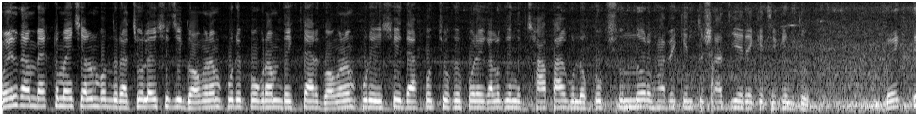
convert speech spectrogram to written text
Welcome back to my channel বন্ধুরা। চলে এসেছি গঙ্গারামপুরে প্রোগ্রাম দেখতে। আর গঙ্গারামপুরে এসে দেখো, চোখে পড়ে গেল কিন্তু ছাতাগুলো খুব সুন্দরভাবে কিন্তু সাজিয়ে রেখেছে কিন্তু। দেখতে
